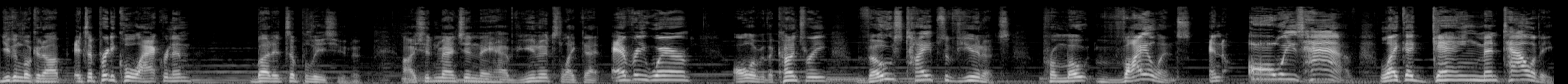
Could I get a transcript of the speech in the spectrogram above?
You can look it up. It's a pretty cool acronym, but it's a police unit. I should mention they have units like that everywhere, all over the country. Those types of units promote violence and always have, like a gang mentality,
